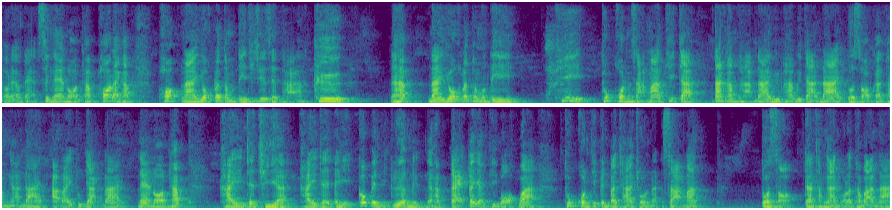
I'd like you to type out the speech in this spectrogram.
ก็แล้วแต่ ซึ่งแน่นอนครับเพราะอะไรครับ เพราะนายกรัฐมนตรีที่ชื่อเศรษฐาคือนะครับนายกรัฐมนตรี ที่ทุกคนสามารถที่จะตั้งคำถามได้วิพากษ์วิจารณ์ได้ ตรวจสอบการทำงานได้อะไรทุกอย่างได้ แน่นอนครับ ใครจะเชียร์ใครจะอันนี้ก็เป็นอีกเรื่องหนึ่งนะครับ แต่ก็อย่างที่บอกว่าทุกคนที่เป็นประชาชนนะสามารถตรวจสอบการทำงานของรัฐบาลได้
